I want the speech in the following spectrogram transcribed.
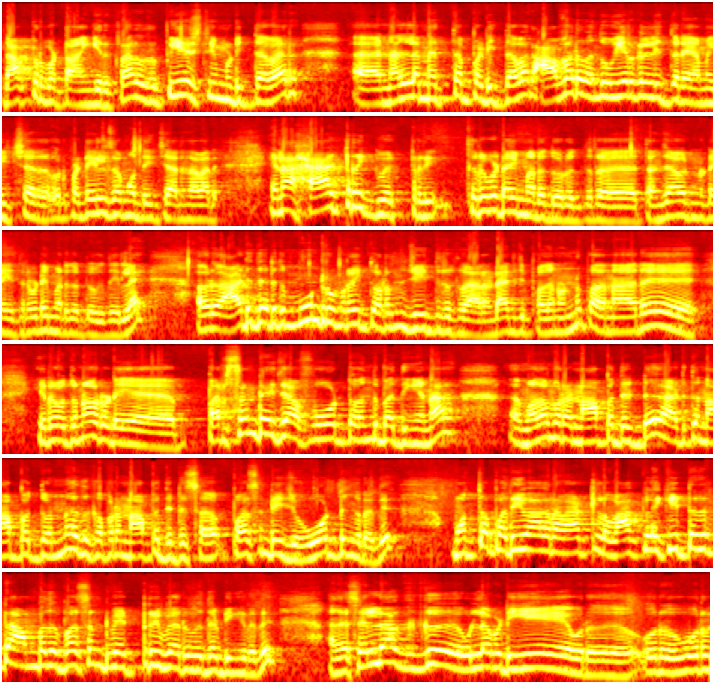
டாக்டர் பட்டம் வாங்கியிருக்கிறார். ஒரு பிஹெச்டி முடித்தவர் நல்ல மெத்த படித்தவர். அவர் வந்து உயர்கல்வித்துறை அமைச்சர் ஒரு பட்டேல் சமூகத்தை சேர்ந்தவர். ஏன்னா ஹேட்ரிக் வெற்றி திருவிடைமருதூர் திரு தஞ்சாவூரினுடைய திருவிடைமருதூர் தொகுதியில் அவர் அடுத்தடுத்து மூன்று முறை தொடர்ந்து ஜெயித்திருக்கிறார். ரெண்டாயிரத்தி பதினொன்று பதினாறு இருபத்தொன்று அவருடைய பர்சன்டேஜ் ஆஃப் ஓட்டு வந்து பார்த்தீங்கன்னா முத முறை நாற்பத்தெட்டு அடுத்து நாற்பத்தொன்று அதுக்கப்புறம் நாற்பத்தெட்டு பர்சன்டேஜ் ஓட்டுங்கிறது. மொத்த பதிவாகிற வாட்டில் வாக்கில் கிட்டத்தட்ட ஐம்பது பர்சன்ட் வெற்றி பெறுவது அப்படிங்கிறது. அந்த செல்வாக்குக்கு உள்ளபடியே ஒரு ஒரு ஒரு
